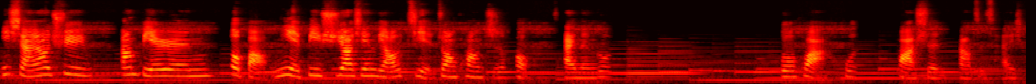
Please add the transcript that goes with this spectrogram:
你想要去。帮别人做保，你也必须要先了解状况之后，才能够说话或化身，这样子才行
